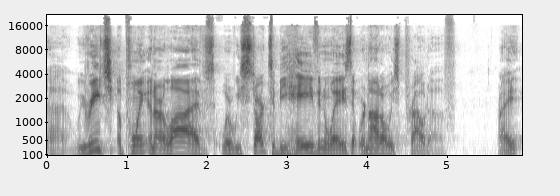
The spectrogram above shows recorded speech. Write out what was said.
uh, we reach a point in our lives where we start to behave in ways that we're not always proud of, right?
